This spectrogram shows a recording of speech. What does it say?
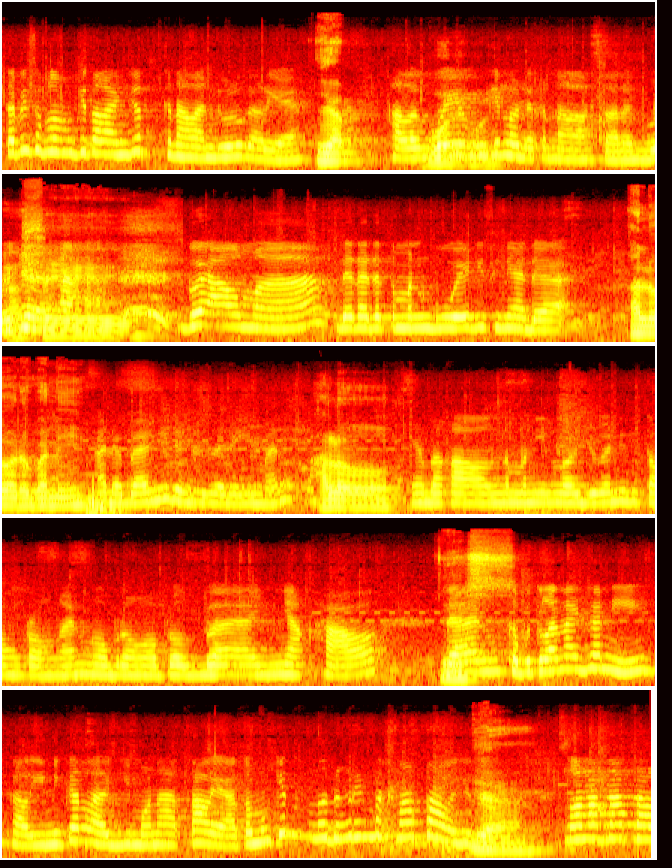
Tapi sebelum kita lanjut kenalan dulu kali ya. Yap. Kalau gue Boleh, mungkin lo udah kenal suara gue. Gue Alma dan ada temen gue di sini ada Halo, ada Bani. ada Bani dan juga ada Iman Halo. yang bakal nemenin lo juga nih di tongkrongan ngobrol-ngobrol banyak hal. Dan kebetulan aja nih kali ini kan lagi mau Natal ya atau mungkin lo dengerin pas Natal gitu. Ya. Selamat Natal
